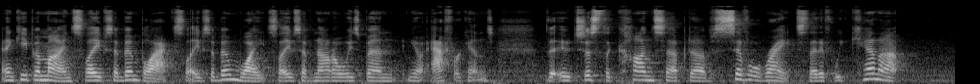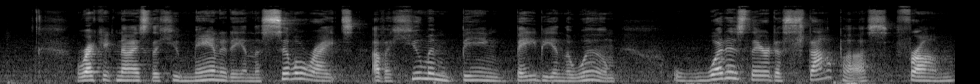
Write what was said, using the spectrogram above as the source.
And keep in mind, slaves have been black, slaves have been white, slaves have not always been, you know, Africans. It's just the concept of civil rights that if we cannot recognize the humanity and the civil rights of a human being baby in the womb, what is there to stop us from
